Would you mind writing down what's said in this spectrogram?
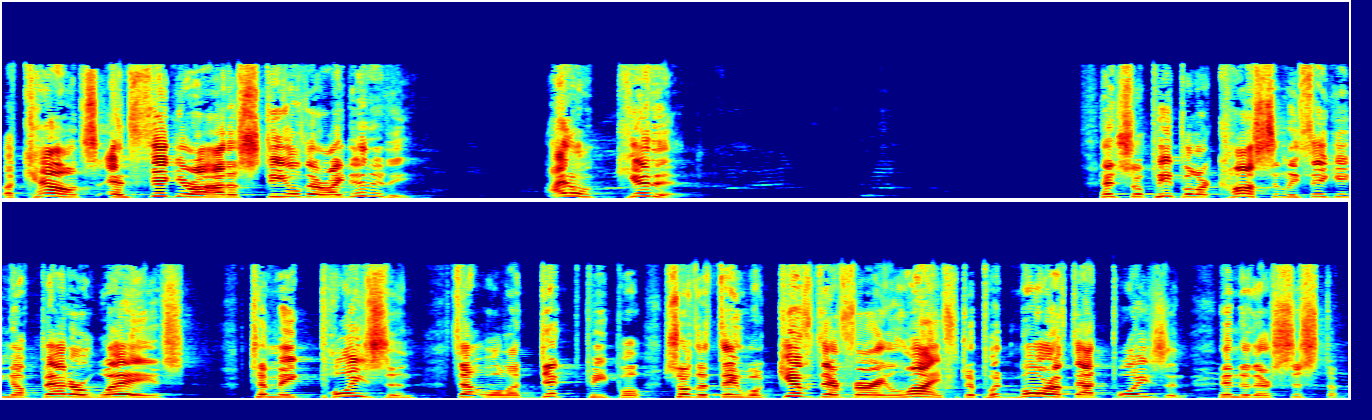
accounts and figure out how to steal their identity. I don't get it. And so people are constantly thinking of better ways to make poison that will addict people so that they will give their very life to put more of that poison into their system.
